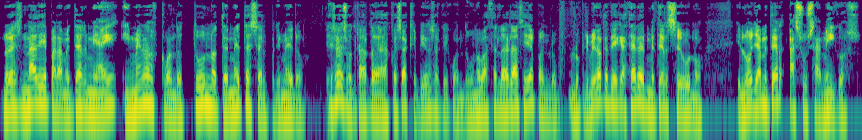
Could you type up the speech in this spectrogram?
No eres nadie para meterme ahí y menos cuando tú no te metes el primero. Eso es otra de las cosas que pienso que cuando uno va a hacer la gracia, pues lo, lo primero que tiene que hacer es meterse uno y luego ya meter a sus amigos.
